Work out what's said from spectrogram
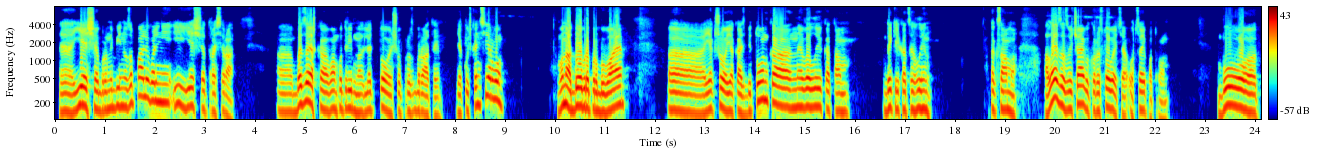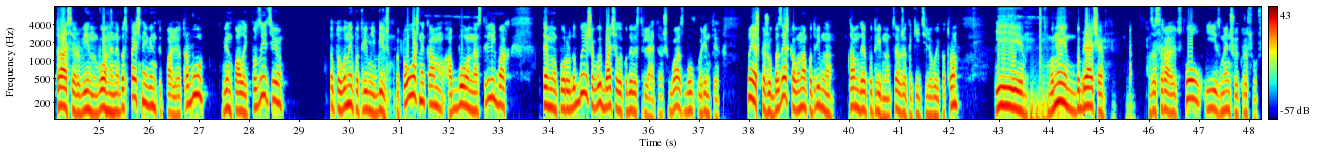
Е, є ще бронебійно-запалювальні і є ще трасера. Е, БЗшка вам потрібна для того, щоб розбирати якусь консерву. Вона добре пробиває. Е, якщо якась бетонка невелика, там декілька цеглин, так само. Але зазвичай використовується оцей патрон. Бо трасер він вогненебезпечний, він підпалює траву, він палить позицію. Тобто вони потрібні більш ППОшникам або на стрільбах в темну пору доби, щоб ви бачили, куди ви стріляєте, щоб у вас був орієнтир. Ну, я ж кажу, БЗшка вона потрібна там, де потрібно. Це вже такий цільовий патрон. І вони добряче засирають ствол і зменшують ресурс.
